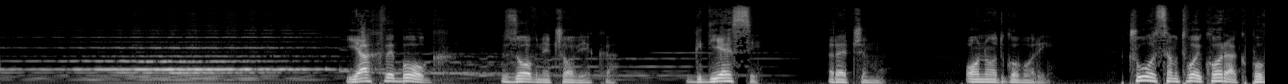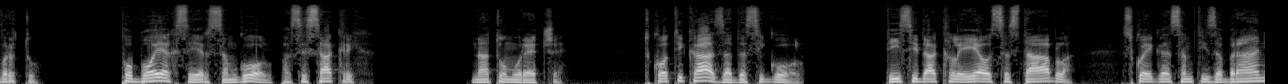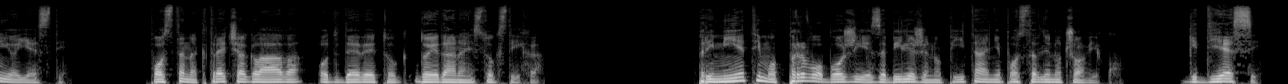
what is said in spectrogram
Jahve Bog zovne čovjeka. Gdje si? Reče mu. On odgovori. Čuo sam tvoj korak po vrtu. Pobojah se jer sam gol, pa se sakrih. Na to mu reče. Tko ti kaza da si gol? Ti si dakle jeo sa stabla, s kojega sam ti zabranio jesti. Postanak treća glava od 9. do 11. stiha. Primijetimo prvo Božije zabilježeno pitanje postavljeno čovjeku. Gdje si?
